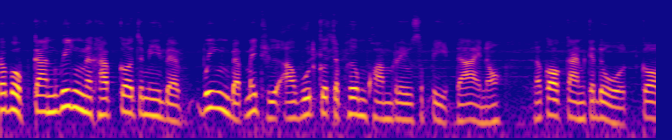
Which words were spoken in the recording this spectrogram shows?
ระบบการวิ่งนะครับก็จะมีแบบวิ่งแบบไม่ถืออาวุธก็จะเพิ่มความเร็วสปีดได้เนาะแล้วก็การกระโดดก็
